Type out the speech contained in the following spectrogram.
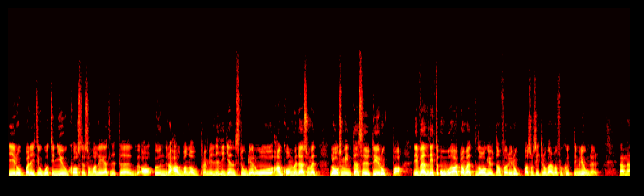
i Europa League till att gå till Newcastle som har legat lite ja, under halvan av Premier League en stor del. Och han kommer där som ett lag som inte ens är ute i Europa. Det är väldigt ohört av ett lag utanför Europa som sitter och värvar för 70 miljoner. Ja, men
